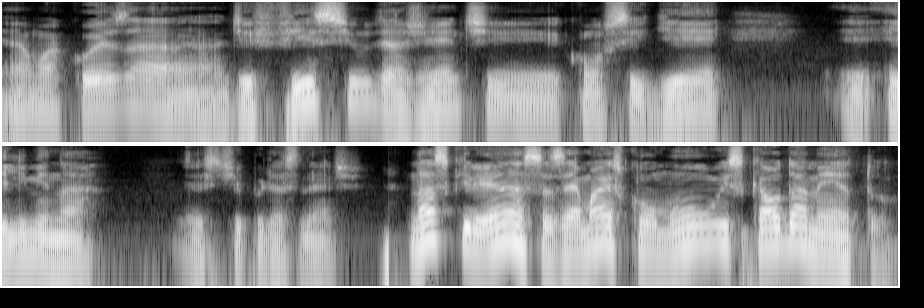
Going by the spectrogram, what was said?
É uma coisa difícil de a gente conseguir eliminar esse tipo de acidente. Nas crianças é mais comum o escaldamento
